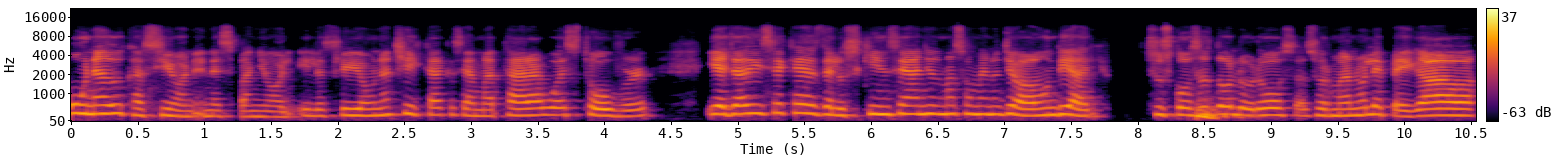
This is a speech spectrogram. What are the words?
una educación en español. Y lo escribió una chica que se llama Tara Westover. Y ella dice que desde los 15 años más o menos llevaba un diario, sus cosas dolorosas, su hermano le pegaba,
